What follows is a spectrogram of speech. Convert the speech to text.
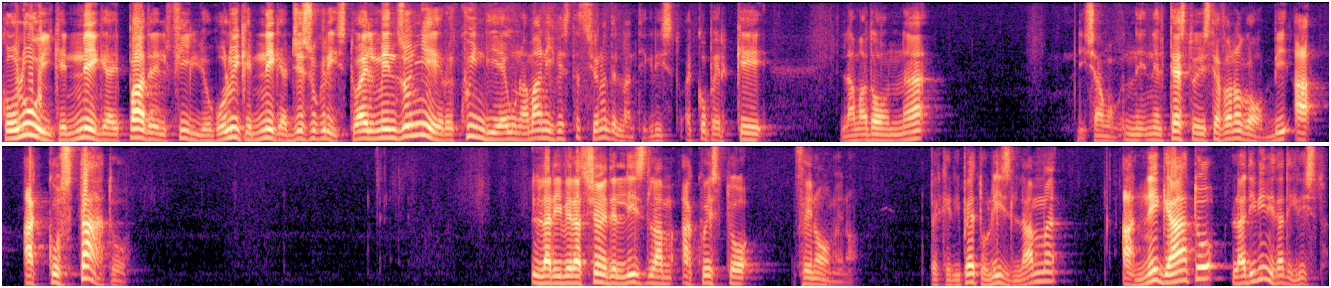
colui che nega il Padre e il Figlio, colui che nega Gesù Cristo, è il menzognero e quindi è una manifestazione dell'anticristo. Ecco perché la Madonna, diciamo nel testo di Stefano Gobbi, ha accostato la rivelazione dell'Islam a questo fenomeno. Perché, ripeto, l'Islam ha negato la divinità di Cristo.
